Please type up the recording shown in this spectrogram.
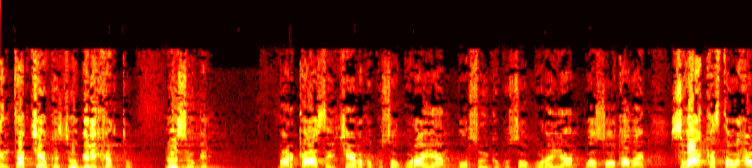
Intaad jeebka soo geli karto noo soo geli. Markaasay jeebaka ku soo gurayaan boorsooyinka ku soo gurayaan waa soo qaadaan. Subax kasta waxaa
